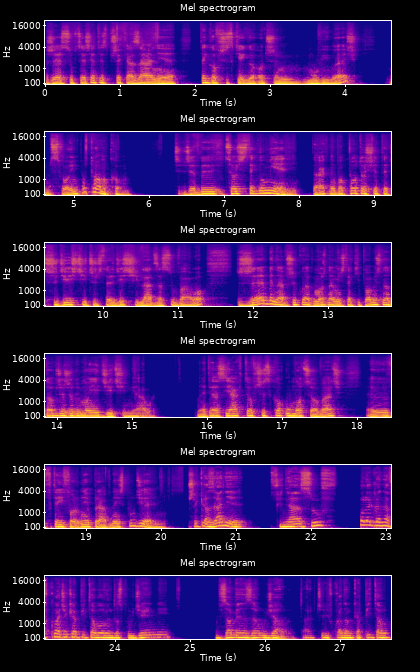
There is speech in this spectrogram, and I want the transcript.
że sukcesja to jest przekazanie tego wszystkiego, o czym mówiłeś, swoim potomkom, żeby coś z tego mieli, tak? No bo po to się te 30 czy 40 lat zasuwało, żeby na przykład można mieć taki pomysł, no dobrze, żeby moje dzieci miały. No i teraz jak to wszystko umocować y, w tej formie prawnej spółdzielni? Przekazanie finansów polega na wkładzie kapitałowym do spółdzielni w zamian za udziały. Tak? Czyli wkładam kapitał,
